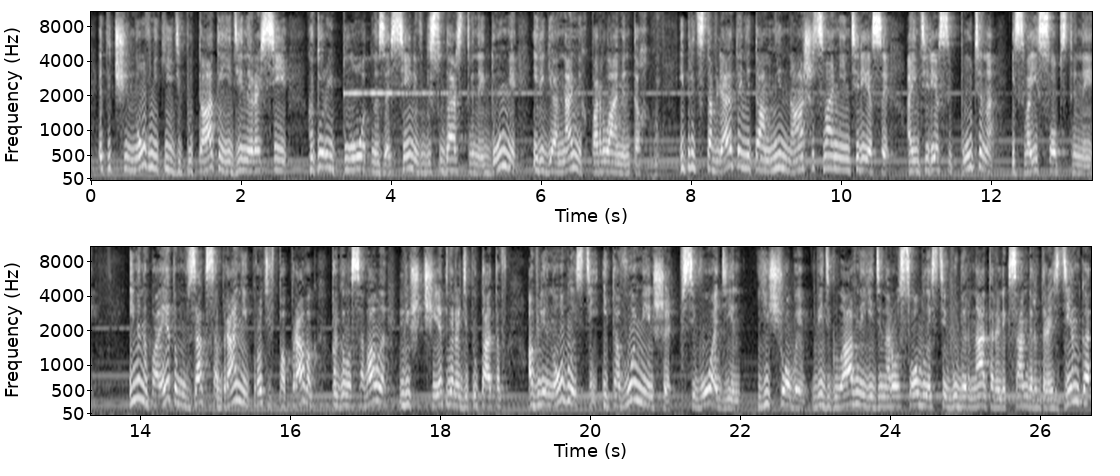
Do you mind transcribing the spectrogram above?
– это чиновники и депутаты Единой России, которые плотно засели в Государственной Думе и региональных парламентах. И представляют они там не наши с вами интересы, а интересы Путина и свои собственные – Именно поэтому в ЗАГС собрании против поправок проголосовало лишь четверо депутатов, а в Ленобласти и того меньше всего один – еще бы, ведь главный единорос области, губернатор Александр Дрозденко,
